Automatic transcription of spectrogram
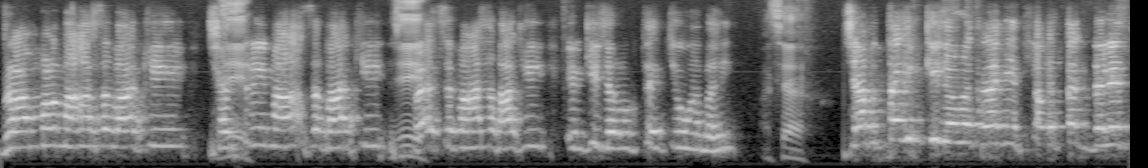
ब्राह्मण महासभा की क्षत्रिय महासभा की वैश्य महासभा की इनकी जरूरतें क्यों है भाई? अच्छा। जब तक इनकी ज़रूरत रहेगी तब तक दलित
